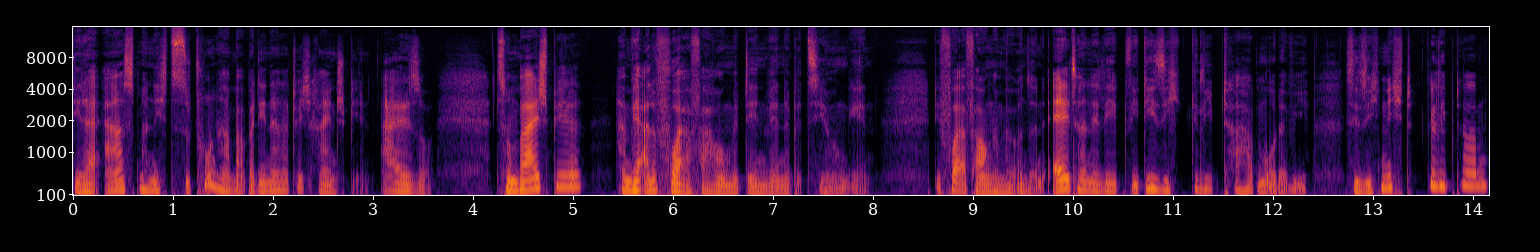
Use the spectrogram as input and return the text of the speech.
die da erstmal nichts zu tun haben, aber die da natürlich reinspielen. Also, zum Beispiel haben wir alle Vorerfahrungen, mit denen wir in eine Beziehung gehen. Die Vorerfahrungen haben wir unseren Eltern erlebt, wie die sich geliebt haben oder wie sie sich nicht geliebt haben.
